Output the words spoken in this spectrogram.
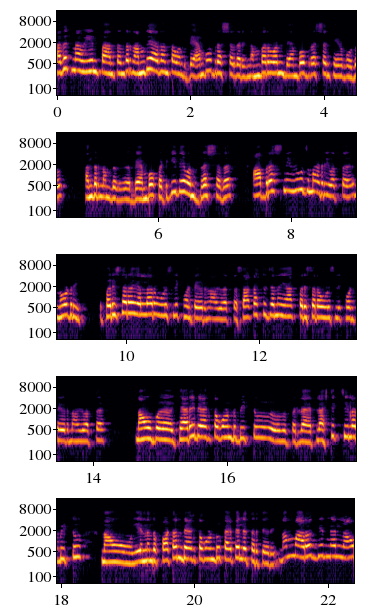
ಅದಕ್ಕೆ ನಾವು ಏನಪ್ಪ ಅಂತಂದ್ರೆ ನಮ್ಮದೇ ಆದಂಥ ಒಂದು ಬ್ಯಾಂಬೋ ಬ್ರಷ್ ಅದ ರೀ ನಂಬರ್ ಒನ್ ಬ್ಯಾಂಬೋ ಬ್ರಷ್ ಅಂತ ಹೇಳ್ಬೋದು. ಅಂದ್ರೆ ನಮ್ದು ಬ್ಯಾಂಬೋ ಕಟ್ಗಿದೇ ಒಂದು ಬ್ರಷ್ ಅದ. ಆ ಬ್ರಷ್ ನೀವು ಯೂಸ್ ಮಾಡ್ರಿ ಇವತ್ತು. ನೋಡ್ರಿ, ಪರಿಸರ ಎಲ್ಲರೂ ಉಳಿಸ್ಲಿಕ್ಕೆ ಹೊಂಟೇವ್ರಿ ನಾವು ಇವತ್ತು. ಸಾಕಷ್ಟು ಜನ ಯಾಕೆ ಪರಿಸರ ಉಳಿಸ್ಲಿಕ್ಕೆ ಹೊಂಟೇವ್ರಿ ನಾವು ಇವತ್ತು? ನಾವು ಬ, ಕ್ಯಾರಿ ಬ್ಯಾಗ್ ತೊಗೊಂಡು ಬಿಟ್ಟು ಪ್ಲಾಸ್ಟಿಕ್ ಚೀಲ ಬಿಟ್ಟು, ನಾವು ಏನಂದ್ರೆ ಕಾಟನ್ ಬ್ಯಾಗ್ ತೊಗೊಂಡು ಕಾಯಿಪಲ್ಲೆ ತರ್ತೇವ್ರಿ. ನಮ್ಮ ಆರೋಗ್ಯದ ಮೇಲೆ ನಾವು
